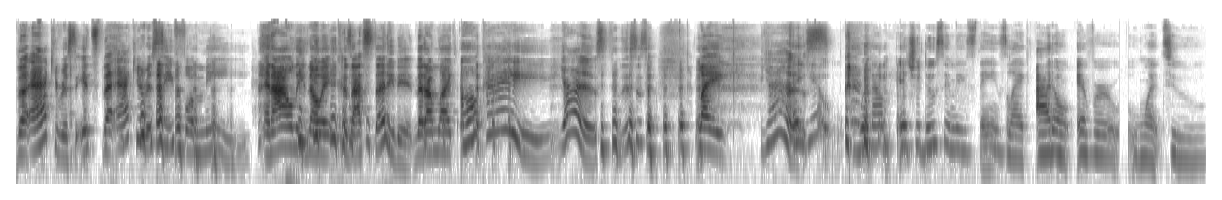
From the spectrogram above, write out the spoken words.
the accuracy it's the accuracy for me and i only know it because i studied it that i'm like okay yes this is like Yes. And yeah, when I'm introducing these things, like I don't ever want to.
